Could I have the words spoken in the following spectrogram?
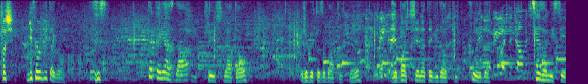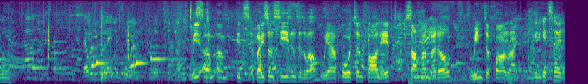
coś Niesamowitego. To jest taka jazda przyjść na to, żeby to zobaczyć, nie? Zobaczcie na te widoki. Kurde. Co za miejscowa. We um, um, it's based on seasons as well. We have autumn far left, summer middle, winter far right. You're gonna get soda.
